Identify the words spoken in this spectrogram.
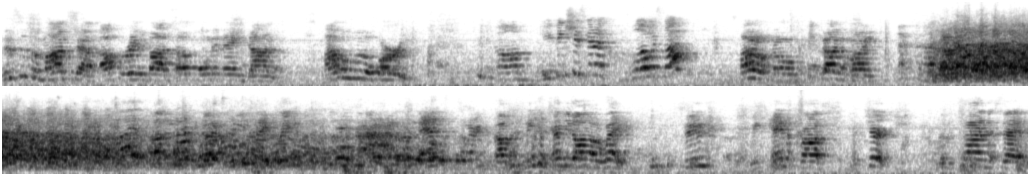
this is a mine shaft operated by a tough woman named Dinah. I'm a little worried. Um, do you think she's gonna blow us up? I don't know. Dynamite. And um, we continued on our way. Soon, we came across a church with a sign that said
